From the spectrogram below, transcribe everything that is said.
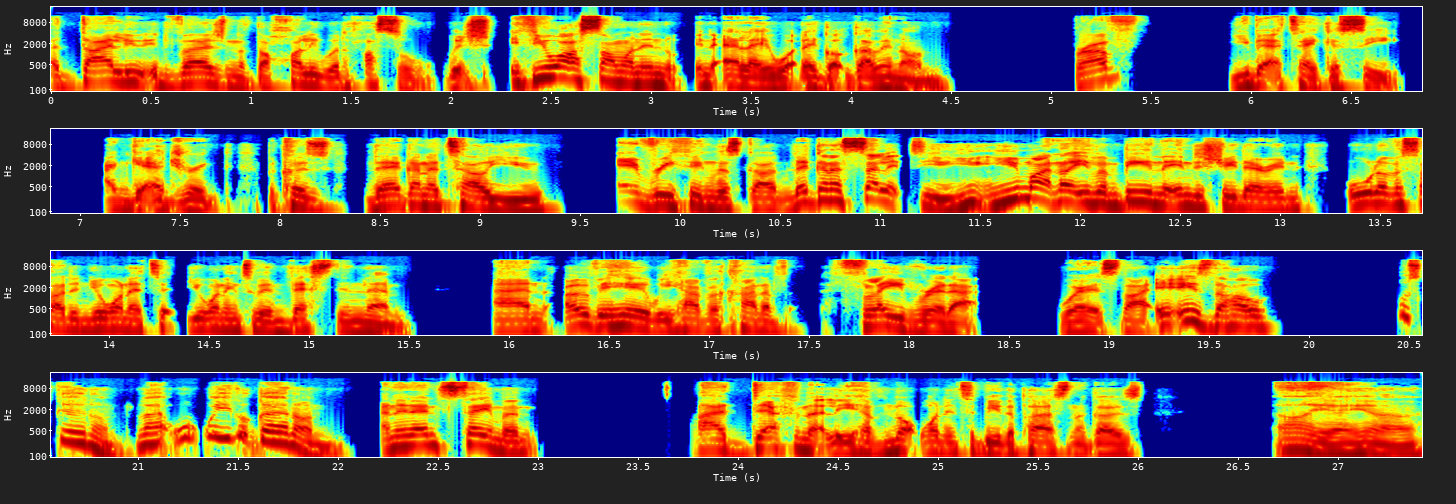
a diluted version of the Hollywood hustle, which if you ask someone in, in LA what they got going on, bruv, you better take a seat and get a drink because they're going to tell you everything that's going. They're going to sell it to you. You you might not even be in the industry they're in. All of a sudden, you want to you're wanting to invest in them. And over here, we have a kind of flavor of that where it's like it is the whole what's going on? Like what, what you got going on? And in entertainment, I definitely have not wanted to be the person that goes, oh yeah, you know,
